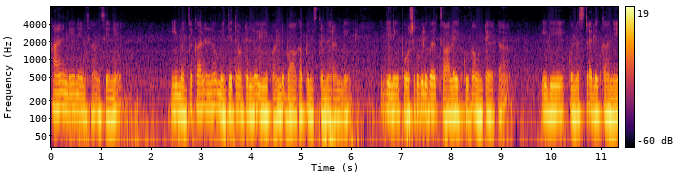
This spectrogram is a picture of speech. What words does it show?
హాయ్ అండి నేను ఝాన్సీని. ఈ మధ్యకాలంలో మిద్దె తోటల్లో ఈ పండు బాగా పెంచుతున్నారండి. దీనికి పోషక విలువలు చాలా ఎక్కువగా ఉంటాయట. ఇది కొలెస్ట్రాల్కి కానీ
